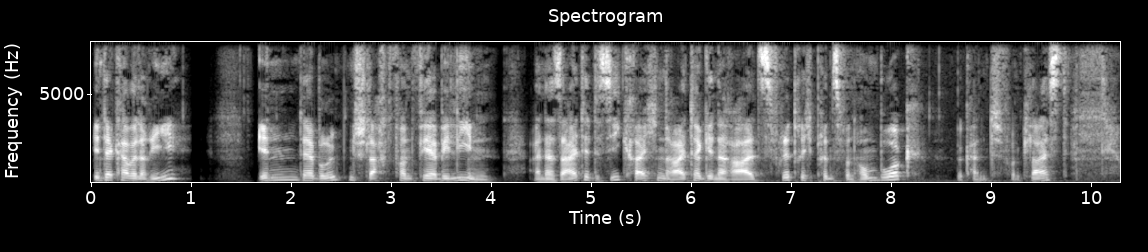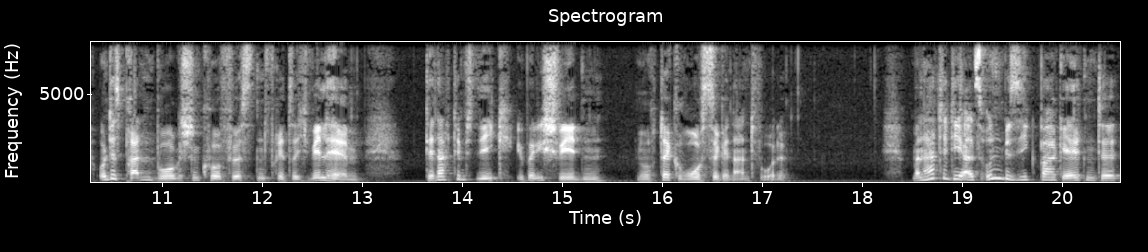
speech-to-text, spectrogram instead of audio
in der Kavallerie in der berühmten Schlacht von Fehrbellin an der Seite des siegreichen Reitergenerals Friedrich Prinz von Homburg, bekannt von Kleist, und des brandenburgischen Kurfürsten Friedrich Wilhelm, der nach dem Sieg über die Schweden nur noch der Große genannt wurde. Man hatte die als unbesiegbar geltende,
